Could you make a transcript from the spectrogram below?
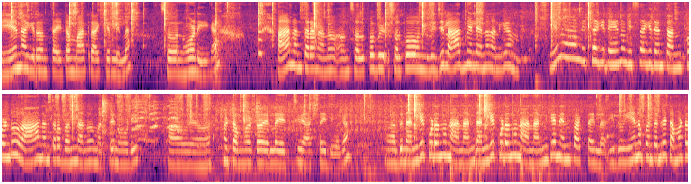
ಮೇನ್ ಆಗಿರೋಂಥ ಐಟಮ್ ಮಾತ್ರ ಹಾಕಿರಲಿಲ್ಲ. ಸೊ ನೋಡಿ ಈಗ. ಆ ನಂತರ ನಾನು ಒಂದು ಸ್ವಲ್ಪ ಬಿ, ಸ್ವಲ್ಪ ಒಂದು ವಿಜಿಲ್ ಆದಮೇಲೆ ಏನೋ ನನಗೆ ಏನೋ ಮಿಸ್ ಆಗಿದೆ, ಏನೋ ಮಿಸ್ ಆಗಿದೆ ಅಂತ ಅಂದ್ಕೊಂಡು ಆ ನಂತರ ಬಂದು ನಾನು ಮತ್ತೆ ನೋಡಿ ಟೊಮೊಟೊ ಎಲ್ಲ ಹೆಚ್ಚಿ ಹಾಕ್ತಾಯಿದ್ದೆ ಇವಾಗ. ಅದು ನನಗೆ ಕೂಡ ನಾನು, ನನಗೆ ಕೂಡ ನನಗೆ ನೆನಪಾಗ್ತಾ ಇಲ್ಲ. ಇದು ಏನಪ್ಪ ಅಂತಂದರೆ ಟೊಮೊಟೊ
